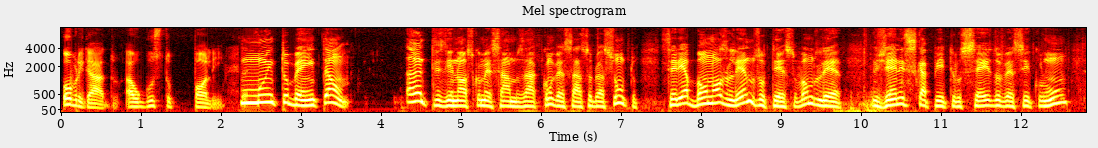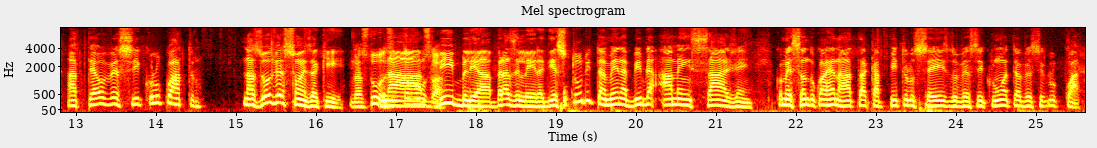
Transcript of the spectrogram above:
obrigado, Augusto Poli. Muito bem, então, antes de nós começarmos a conversar sobre o assunto, seria bom nós lermos o texto. Vamos ler Gênesis capítulo 6, do versículo 1 até o versículo 4 nas duas versões aqui. Nas duas? Na então vamos lá. Bíblia brasileira de estudo e também na Bíblia A Mensagem. Começando com a Renata, capítulo 6, do versículo 1 até o versículo 4.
